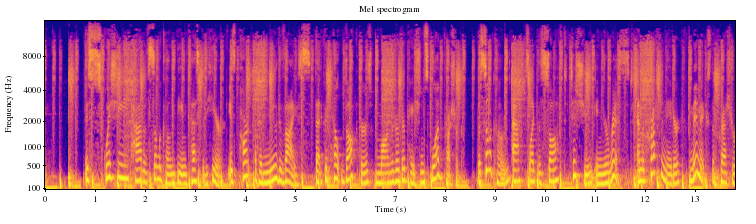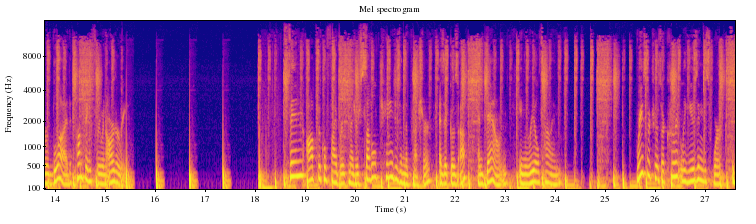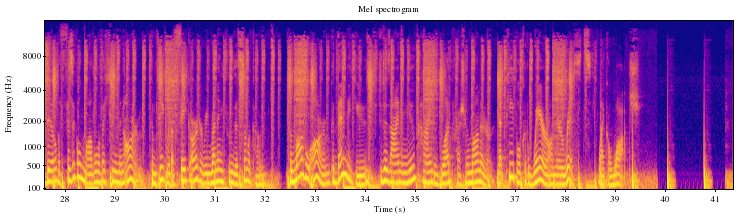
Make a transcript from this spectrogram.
This squishy pad of silicone being tested here is part of a new device that could help doctors monitor their patient's blood pressure. The silicone acts like the soft tissue in your wrist, and the Crushinator mimics the pressure of blood pumping through an artery. Thin optical fibers measure subtle changes in the pressure as it goes up and down in real time. Researchers are currently using this work to build a physical model of a human arm, complete with a fake artery running through the silicone. The model arm could then be used to design a new kind of blood pressure monitor that people could wear on their wrists like a watch.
